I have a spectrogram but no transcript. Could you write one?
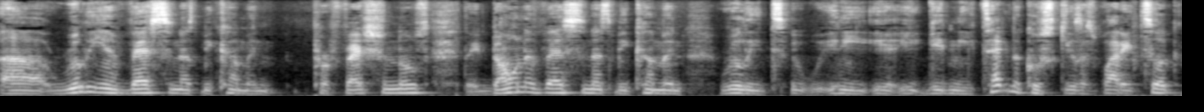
uh, really invest in us becoming professionals. They don't invest in us becoming really t- any getting any technical skills. That's why they took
